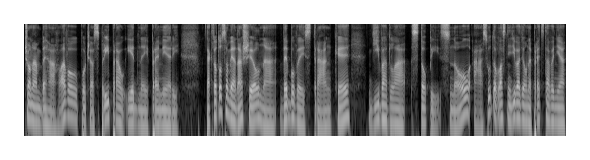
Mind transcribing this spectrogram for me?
čo nám behá hlavou počas príprav jednej premiéry. Tak toto som ja našiel na webovej stránke divadla Stopy snov a sú to vlastne divadelné predstavenia,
